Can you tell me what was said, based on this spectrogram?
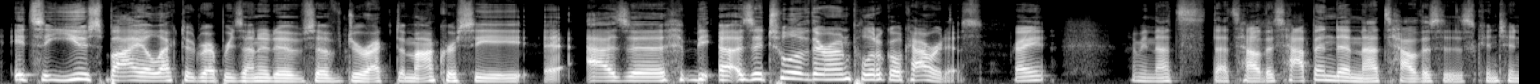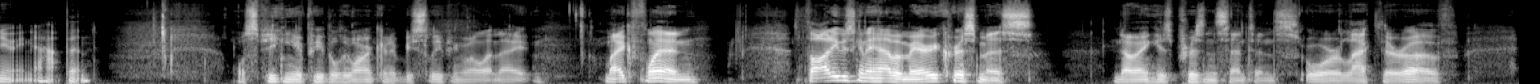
it's a use by elected representatives of direct democracy as a as a tool of their own political cowardice, right? I mean, that's that's how this happened, and that's how this is continuing to happen. Well, speaking of people who aren't going to be sleeping well at night, Mike Flynn thought he was going to have a Merry Christmas knowing his prison sentence or lack thereof,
